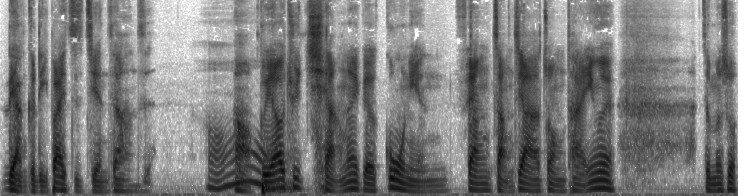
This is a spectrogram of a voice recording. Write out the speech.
两个礼拜之间这样子。哦，啊，不要去抢那个过年非常涨价的状态，因为怎么说，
